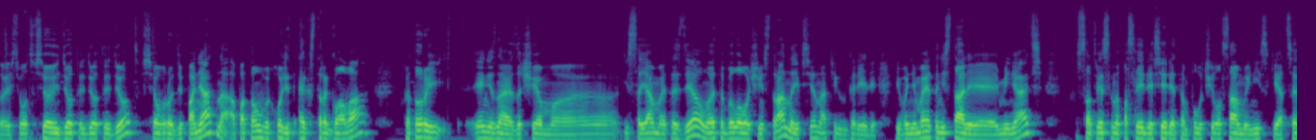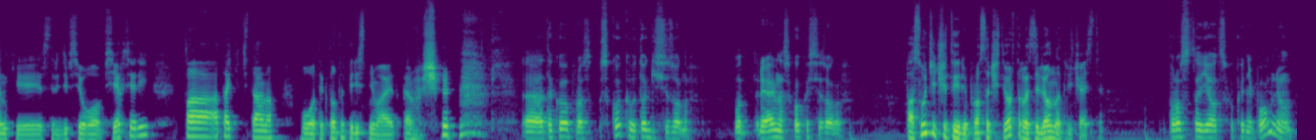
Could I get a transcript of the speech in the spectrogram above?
То есть вот все идет, идет, идет, все вроде понятно, а потом выходит экстра глава, в которой я не знаю, зачем э, Исаяма это сделал, но это было очень странно, и все нафиг сгорели. И в аниме это не стали менять. Соответственно, последняя серия там получила самые низкие оценки среди всего всех серий по Атаке Титанов. Вот, и кто-то переснимает, короче. Э, такой вопрос. Сколько в итоге сезонов? Вот реально сколько сезонов? По сути, четыре, просто четвертый разделен на три части. Просто я вот сколько не помню,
